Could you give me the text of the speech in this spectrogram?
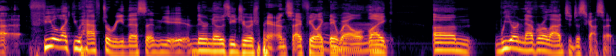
uh, feel like you have to read this, and y- they're nosy Jewish parents, I feel like they will. Mhm. Like, um, we are never allowed to discuss it.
